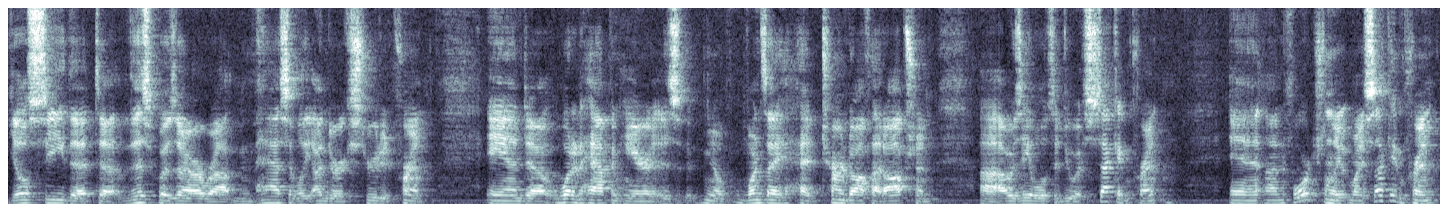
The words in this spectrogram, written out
you'll see that uh, this was our uh, massively under extruded print. And uh, what had happened here is, you know, once I had turned off that option, uh, I was able to do a second print. And unfortunately, my second print,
